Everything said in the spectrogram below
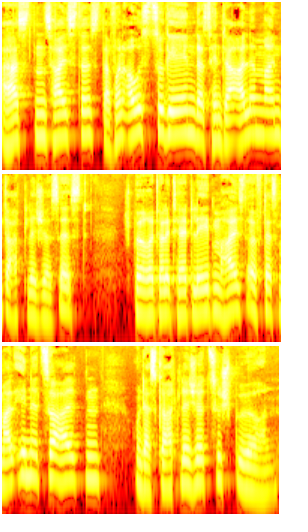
Erstens heißt es, davon auszugehen, dass hinter allem ein Göttliches ist. Spiritualität leben heißt öfters mal innezuhalten und das Göttliche zu spüren.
